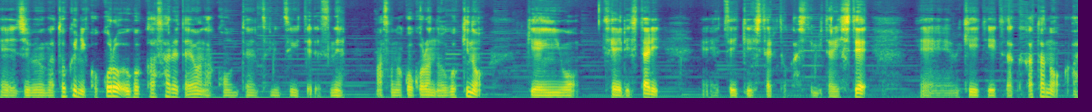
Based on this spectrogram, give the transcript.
え自分が特に心動かされたようなコンテンツについてですね、まあ、その心の動きの原因を整理したり、え追求したりとかしてみたりして、え聞いていただく方の明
